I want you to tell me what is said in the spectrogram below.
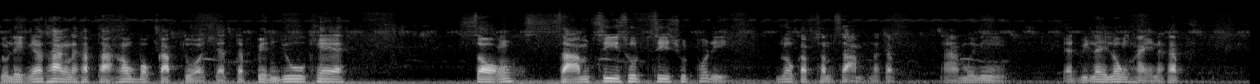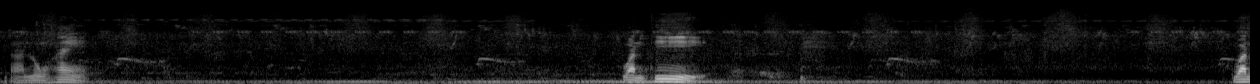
ตัวเลขแนวทางนะครับ ถ้าเข้าบอกกลับตัวจะจะเป็นอยูแค่สองสามสี่ชุดสี่ชุดพอดีโลกกับสามสามนะครับอ่ามือนี้แอดวิไลลงให้นะครับอ่าลงให้วันที่ วัน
